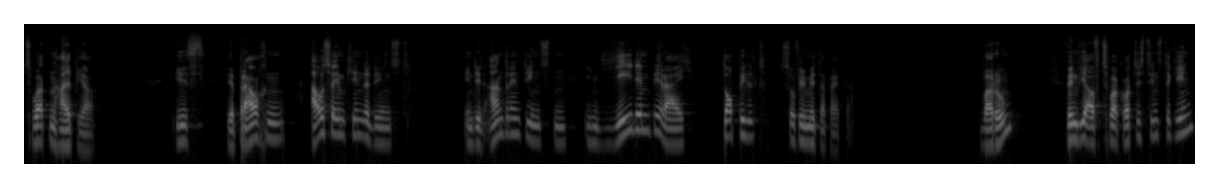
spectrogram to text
zweiten Halbjahr, ist, wir brauchen außer im Kinderdienst, in den anderen Diensten, in jedem Bereich doppelt so viele Mitarbeiter. Warum? Wenn wir auf zwei Gottesdienste gehen,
